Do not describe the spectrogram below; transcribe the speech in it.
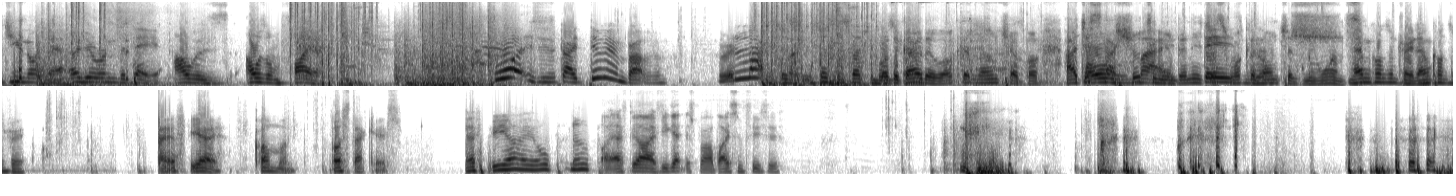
kid you not, yeah. Earlier on in the day, I was I was on fire. What is this guy doing, brother? Relax. It's just a such well, the guy that walked the launcher, but I just oh, started shooting him, then he days, just rocket launches me once. Let him concentrate. Let him concentrate. FBI, come on, bust that case. FBI, open up. FBI, if you get this, bro, I'll buy some fufu.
